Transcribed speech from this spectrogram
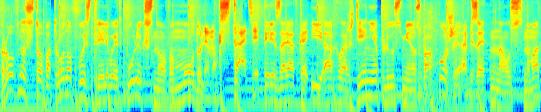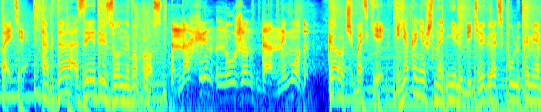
Ровно 100 патронов выстреливает пулек с новым модулем. Кстати, перезарядка и охлаждение плюс-минус похожи, обязательно на ус намотайте. Тогда зреет резонный вопрос. Нахрен нужен данный модуль? Короче, батьки, я, конечно, не любитель играть с пульками,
